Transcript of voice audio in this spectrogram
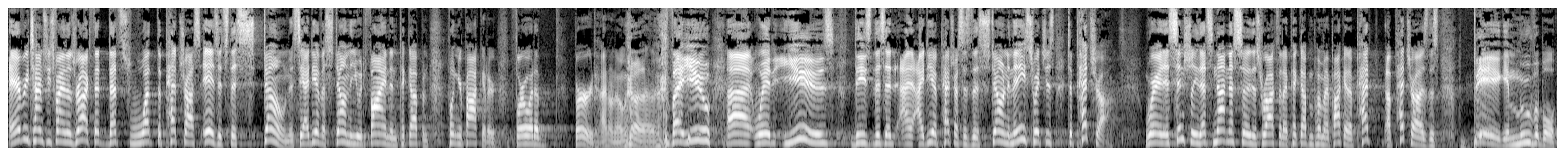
Every time she's finding those rocks, that, that's what the Petros is. It's this stone. It's the idea of a stone that you would find and pick up and put in your pocket or throw at a bird. I don't know. but you uh, would use these, this idea of Petros as this stone. And then he switches to Petra, where essentially that's not necessarily this rock that I pick up and put in my pocket. A, pet, a Petra is this big, immovable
